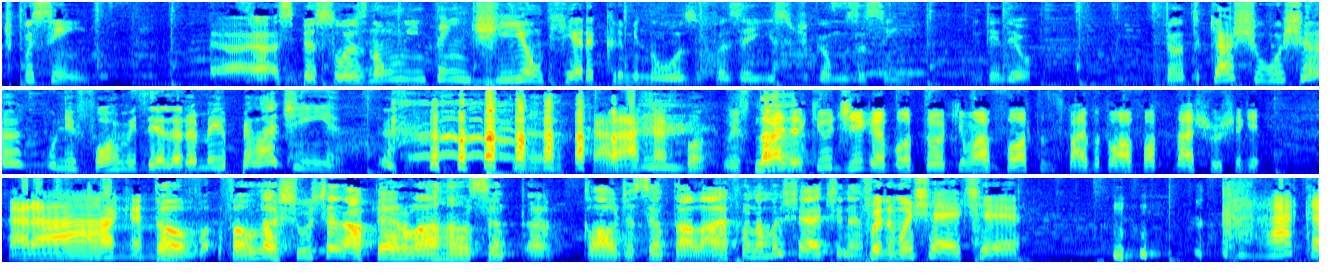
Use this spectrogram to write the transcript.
Tipo assim. As pessoas não entendiam que era criminoso fazer isso, digamos assim. Entendeu? Tanto que a Xuxa, o uniforme dela era meio peladinha. Caraca, Pô, o Spider não. que o diga, botou aqui uma foto do Spider, botou uma foto da Xuxa aqui. Caraca! Então, falando da Xuxa, a Pérola Han, a Cláudia senta lá foi na manchete, né? Foi na manchete, é. Caraca,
